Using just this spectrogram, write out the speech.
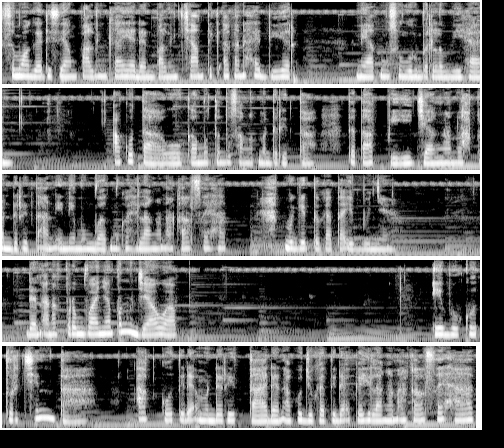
Semua gadis yang paling kaya dan paling cantik akan hadir. Niatmu sungguh berlebihan. Aku tahu kamu tentu sangat menderita, tetapi janganlah penderitaan ini membuatmu kehilangan akal sehat. Begitu kata ibunya. Dan anak perempuannya pun menjawab, Ibuku tercinta, aku tidak menderita dan aku juga tidak kehilangan akal sehat.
